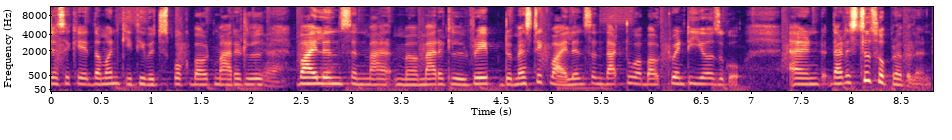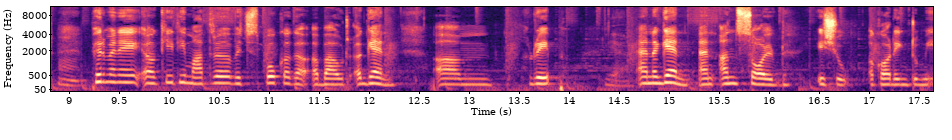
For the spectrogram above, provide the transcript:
जैसे कि दमन की थी which spoke about marital violence and ma- marital rape, domestic violence, and that too about 20 years and that is still so so prevalent. फिर मैंने uh, की थी Maatr which spoke about again um, rape Yeah. and again an unsolved issue according to me.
